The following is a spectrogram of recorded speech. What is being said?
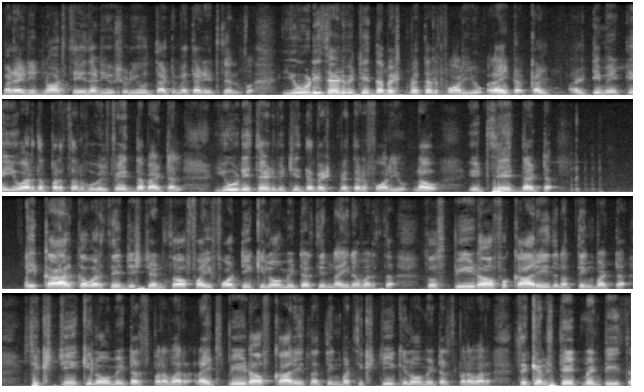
But i did not say that you should use that method itself. You decide which is the best method for you right? Ultimately you are the person who will face the battle. You decide which is the best method for you. Now it says that a car covers a distance of 540 kilometers in 9 hours. So speed of a car is nothing but 60 kilometers per hour. Right speed of car is nothing but 60 kilometers per hour. Second statement is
